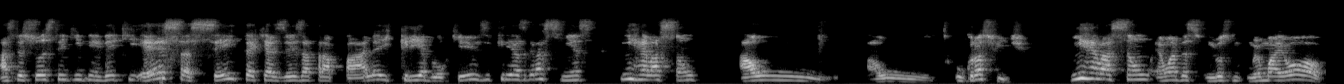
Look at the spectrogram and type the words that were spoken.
as pessoas têm que entender que essa seita que às vezes atrapalha e cria bloqueios e cria as gracinhas em relação ao, ao o CrossFit. Em relação, é uma das meus, meu maior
